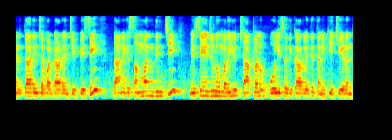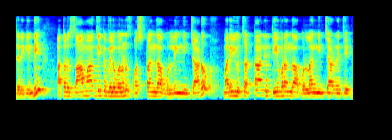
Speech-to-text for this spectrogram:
నిర్ధారించబడ్డాడని చెప్పేసి దానికి సంబంధించి మెసేజ్లు మరియు చాట్లను పోలీస్ అధికారులు అయితే తనిఖీ చేయడం జరిగింది. అతడు సామాజిక విలువలను స్పష్టంగా ఉల్లంఘించాడు మరియు చట్టాన్ని తీవ్రంగా ఉల్లంఘించాడని చెప్పి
